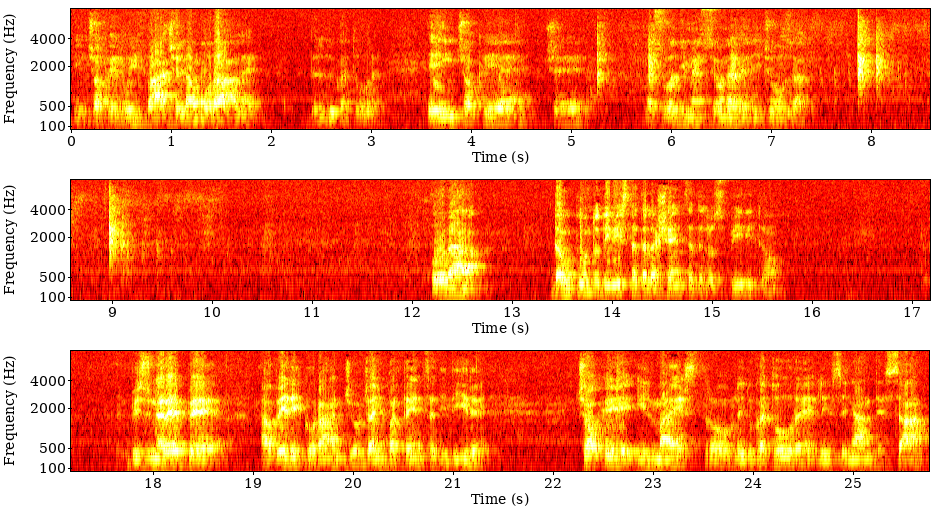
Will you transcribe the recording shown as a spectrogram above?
In ciò che lui fa c'è la morale dell'educatore e in ciò che è c'è la sua dimensione religiosa. Ora, da un punto di vista della scienza dello spirito, bisognerebbe avere il coraggio già in partenza di dire ciò che il maestro, l'educatore, l'insegnante sa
